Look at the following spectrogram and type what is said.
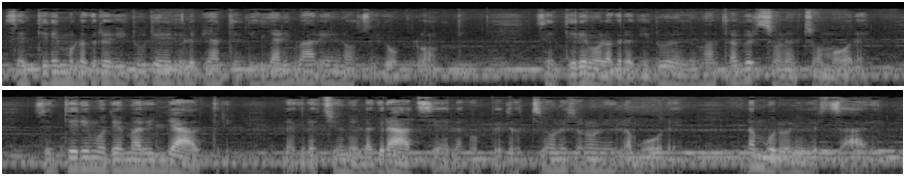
sentiremo la gratitudine delle piante e degli animali nei nostri confronti sentiremo la gratitudine di un'altra persona e il suo amore, sentiremo di amare gli altri. La creazione e la grazia e la compenetrazione sono nell'amore, l'amore universale,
